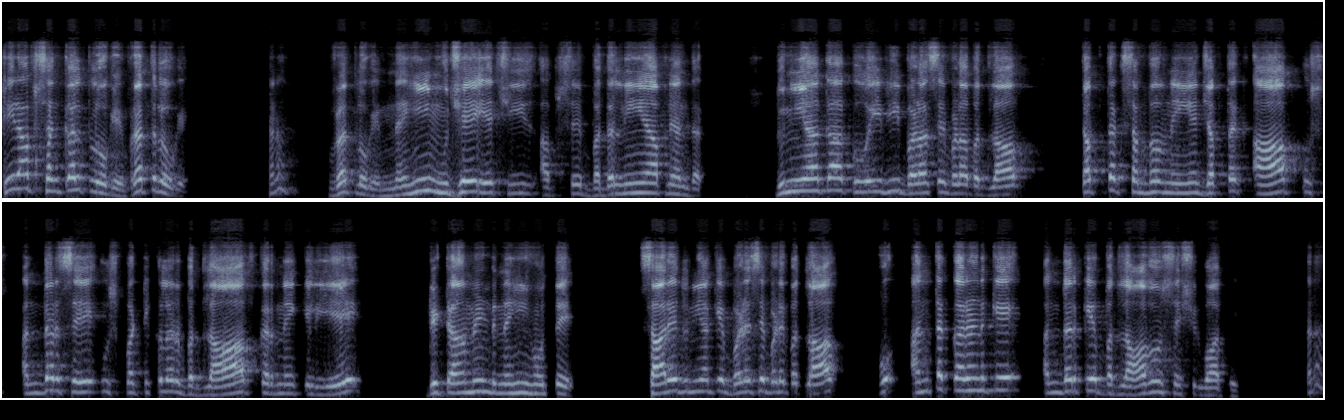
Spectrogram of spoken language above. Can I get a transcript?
फिर आप संकल्प लोगे, व्रत लोगे, है ना? व्रत लोगे, नहीं मुझे ये चीज़ अब से बदलनी है अपने अंदर। दुनिया का कोई भी बड़ा से बड़ा बदलाव तब तक संभव नहीं है जब तक आप उस अंदर से उस पर्टिकुलर बदलाव करने के लिए डिटर्मिंड नहीं होते। सारे दुनिया के बड़े से बड़े बदलाव वो अंतकरण के अंदर के बदलावों से शुरुआत हुई। है ना?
